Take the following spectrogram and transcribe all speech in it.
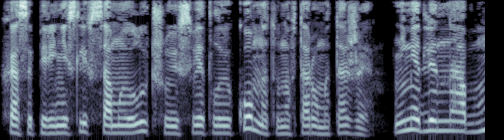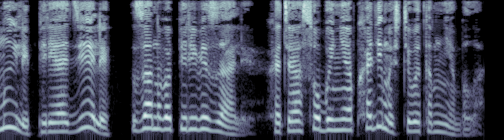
Хаса перенесли в самую лучшую и светлую комнату на втором этаже. Немедленно обмыли, переодели, заново перевязали, хотя особой необходимости в этом не было.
